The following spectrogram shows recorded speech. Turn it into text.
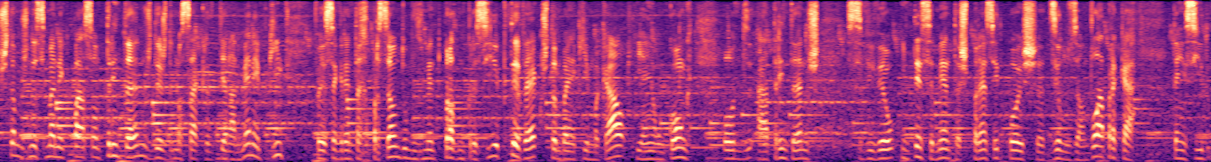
Estamos na semana em que passam 30 anos desde o massacre de Tiananmen, em Pequim. Foi a sangrenta repressão do movimento pró-democracia que teve ecos também aqui em Macau e em Hong Kong, onde há 30 anos se viveu intensamente a esperança e depois a desilusão. De lá para cá têm sido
